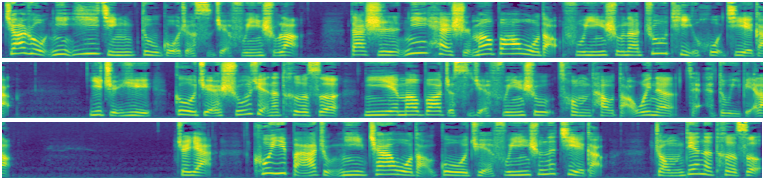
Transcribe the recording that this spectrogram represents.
假如你已经读过这四卷福音书了，但是你还是没把握到福音书的主题和结构，以至于各卷书卷的特色，你也没把这四卷福音书从头到尾的再读一遍了。这样可以帮助你掌握到各卷福音书的结构、重点的特色。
